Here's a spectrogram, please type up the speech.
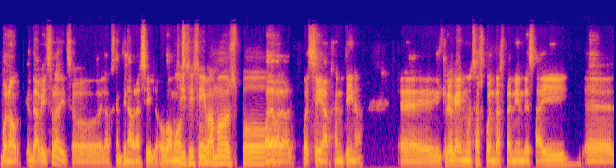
Bueno, David solo ha dicho el Argentina-Brasil. O vamos Sí, sí, sí, por- vamos por. Vale, vale, vale. Pues sí, Argentina. Eh, creo que hay muchas cuentas pendientes ahí eh,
